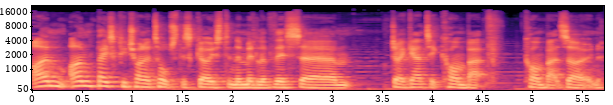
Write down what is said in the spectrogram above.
I'm I'm basically trying to talk to this ghost in the middle of this um, gigantic combat combat zone,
